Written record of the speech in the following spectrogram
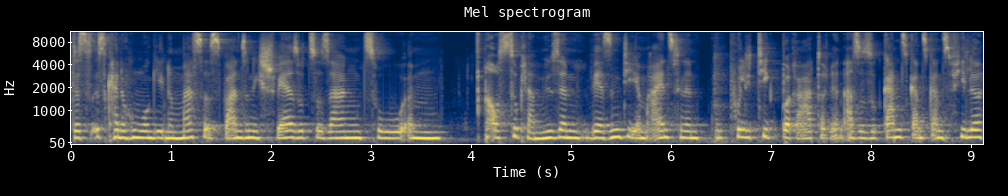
Das ist keine homogene Masse, es ist wahnsinnig schwer sozusagen zu ähm, auszuklamüsern, wer sind die im Einzelnen, Politikberaterin, also so ganz, ganz, ganz viele,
